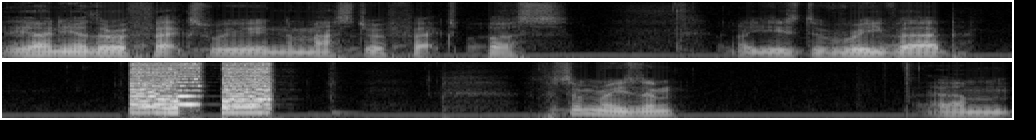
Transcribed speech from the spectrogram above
The only other effects were in the Master Effects bus. I used a reverb. For some reason, um,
